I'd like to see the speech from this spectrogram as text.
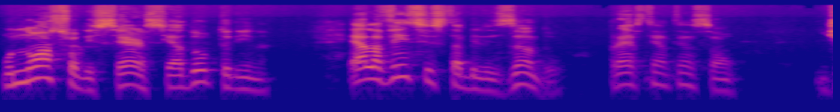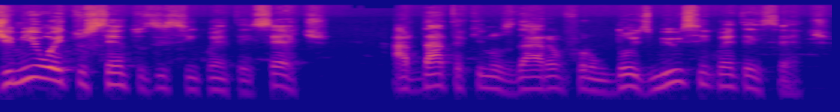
O nosso alicerce é a doutrina. Ela vem se estabilizando, prestem atenção, de 1857, a data que nos deram foram 2057.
